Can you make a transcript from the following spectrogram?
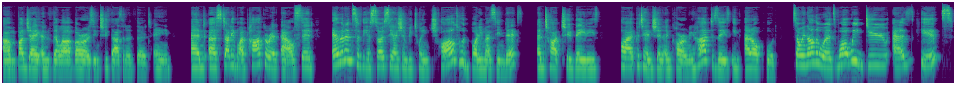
um, Bungay and Vella Burrows in 2013. And a study by Parker et al. said evidence of the association between childhood body mass index and type 2 diabetes, hypertension, and coronary heart disease in adulthood. So, in other words, what we do as kids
